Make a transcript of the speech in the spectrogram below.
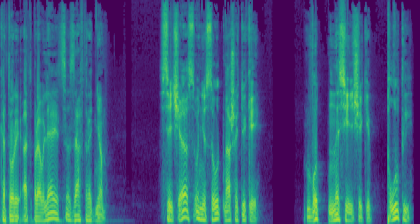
который отправляется завтра днем. Сейчас унесут наши тюки. Вот носильщики, плуты,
